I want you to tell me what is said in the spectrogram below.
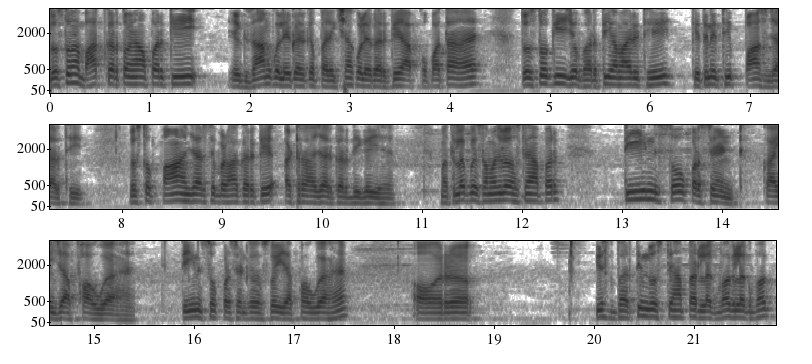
दोस्तों, मैं बात करता हूँ यहाँ पर कि एग्ज़ाम को लेकर के, परीक्षा को लेकर के आपको पता है, दोस्तों की जो भर्ती हमारी थी, कितनी थी? पाँच हज़ार थी। दोस्तों, पाँच हज़ार से बढ़ा करके अठारह हज़ार कर दी गई है। मतलब कि समझ लो दोस्तों यहाँ पर तीन सौ परसेंट का इजाफा हुआ है। तीन सौ परसेंट का दोस्तों इजाफा हुआ है। और इस भर्ती में दोस्तों यहाँ पर लगभग लगभग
